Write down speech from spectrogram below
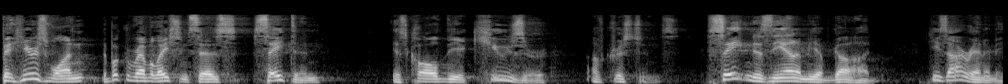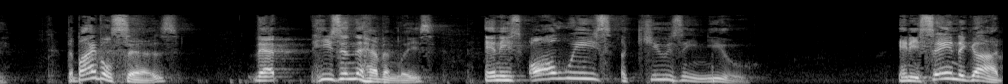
but here's one. The book of Revelation says Satan is called the accuser of Christians. Satan is the enemy of God. He's our enemy. The Bible says that he's in the heavenlies and he's always accusing you. And he's saying to God,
